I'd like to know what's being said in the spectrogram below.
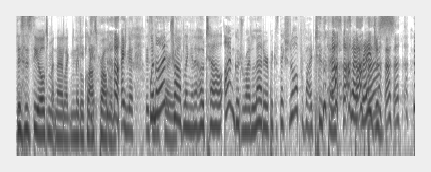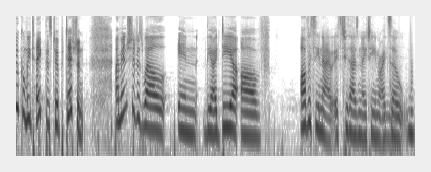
This is the ultimate now, like middle class problem. I know this when I'm very- traveling in a hotel, I'm going to write a letter because they should all provide toothpaste. it's outrageous. Who can we take this to a petition? I'm interested as well in the idea of obviously now it's 2018, right? So mm.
